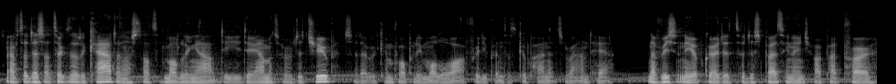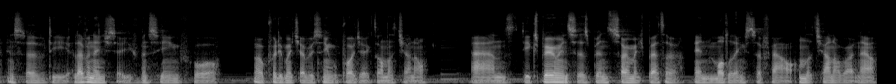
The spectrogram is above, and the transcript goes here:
So after this I took to the CAD and I started modeling out the diameter of the tube so that we can properly model our 3D printed components around here. And I've recently upgraded to this 13 inch iPad Pro instead of the 11 inch that you've been seeing for well, pretty much every single project on the channel and the experience has been so much better in modeling stuff out on the channel right now.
